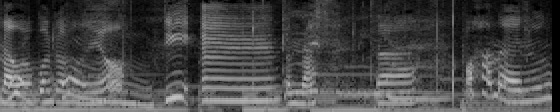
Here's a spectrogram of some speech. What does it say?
나와버렸어요. 음, The end. 끝났습니다. 어, 하나는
